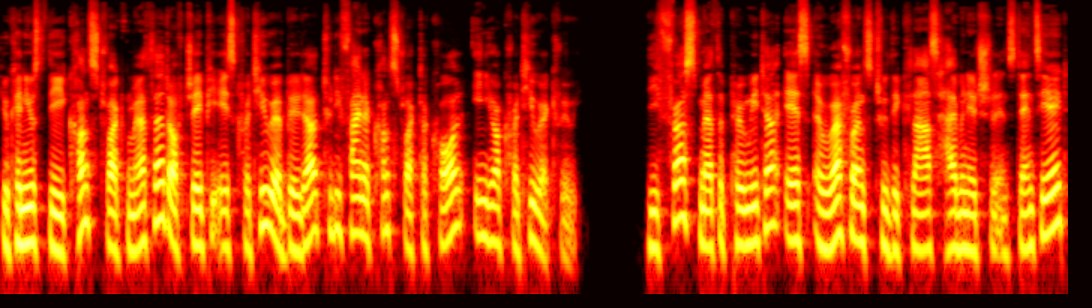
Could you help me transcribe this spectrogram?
You can use the construct method of JPA's criteria builder to define a constructor call in your criteria query. The first method parameter is a reference to the class Hibernate instantiate,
